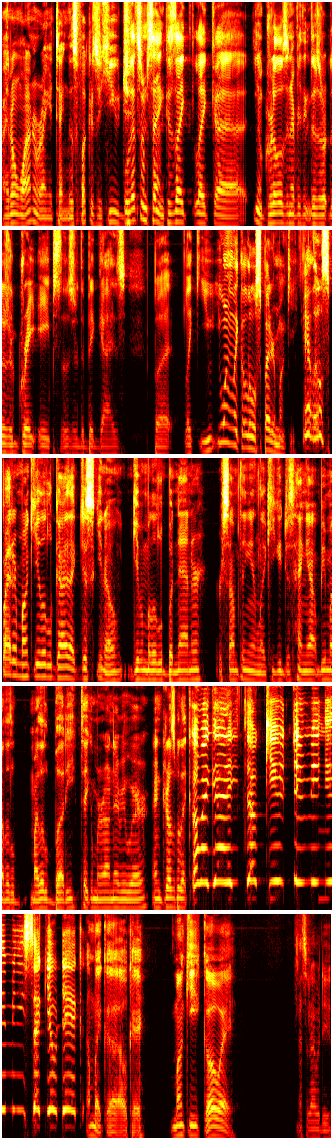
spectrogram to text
I don't want an orangutan. Those fuckers are huge. Well, that's what I'm saying. Because like like uh, you know gorillas and everything. Those are those are great apes. Those are the big guys. But like you you want like a little spider monkey. yeah, a little spider monkey, a little guy that just you know give him a little banana or something, and like he could just hang out, be my little my little buddy, take him around everywhere, and girls be like, "Oh my god, he's so cute, And he suck your dick." I'm like, uh, "Okay, monkey, go away." That's what I would do.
